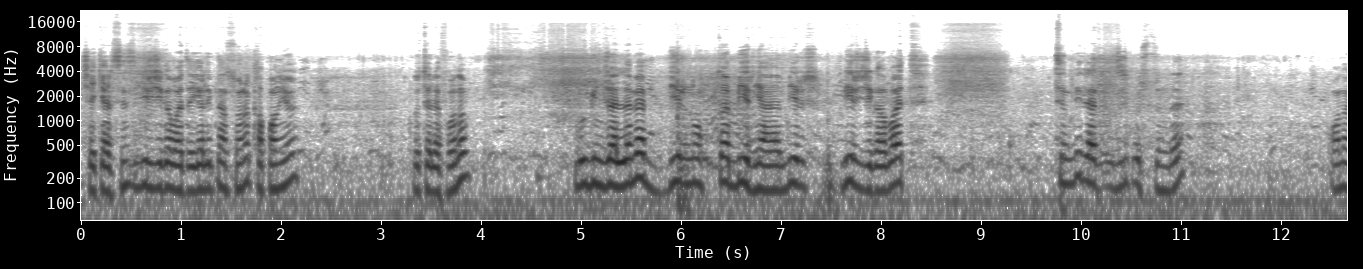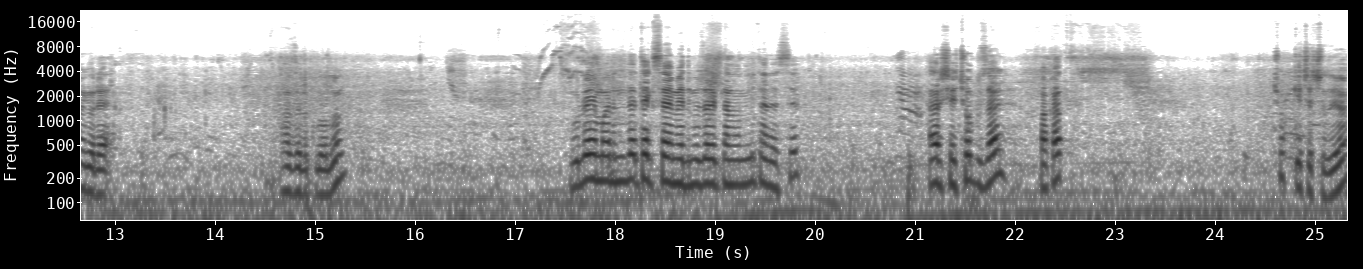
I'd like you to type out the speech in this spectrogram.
çekersiniz. 1 GB'a geldikten sonra kapanıyor bu telefonum. Bu güncelleme 1.1 yani 1 1 GB'ın birazcık üstünde. Ona göre hazırlıklı olun. Bu Raymar'ın da tek sevmediğim özelliklerden bir tanesi. Her şey çok güzel fakat çok geç açılıyor.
